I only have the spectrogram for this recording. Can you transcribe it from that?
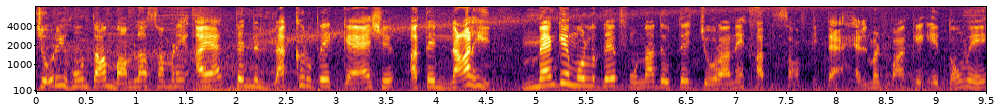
ਚੋਰੀ ਹੋਣ ਦਾ ਮਾਮਲਾ ਸਾਹਮਣੇ ਆਇਆ 3 ਲੱਖ ਰੁਪਏ ਕੈਸ਼ ਅਤੇ ਨਾਲ ਹੀ ਮਹਿੰਗੇ ਮੁੱਲ ਦੇ ਫੋਨਾਂ ਦੇ ਉੱਤੇ ਚੋਰਾਂ ਨੇ ਹੱਥ ਸਾਫ਼ ਕੀਤਾ ਹੈਲਮਟ ਪਾ ਕੇ ਇਹ ਦੋਵੇਂ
